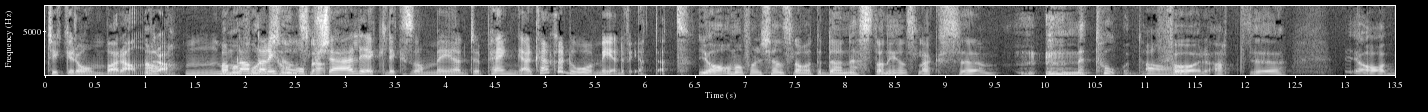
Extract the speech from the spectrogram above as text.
tycker om varandra? Ja. Mm, man, man blandar ihop känsla- kärlek liksom med pengar, kanske då medvetet. Ja, och man får en känsla av att det där nästan är en slags eh, metod för att eh, ja,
